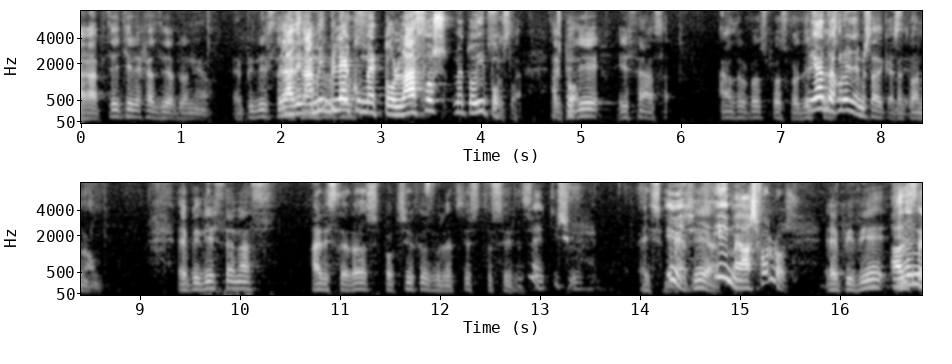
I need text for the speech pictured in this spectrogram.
Αγαπητέ κύριε Χατζιαντονίου. Επειδή είστε Δηλαδή ένας να μην άνθρωπος- μπλέκουμε το λάθος με το ύποπτο. Σωστά. Αυτό. Επειδή είστε ένας άνθρωπος που ασχολείται 30 χρόνια είμαι στα με δικαστήρια. τον νόμο. Επειδή είστε ένας αριστερός υποψήφιος βουλευτής του ΣΥΡΙΖΑ. Ναι, τι σημαίνει. Έχει Είμαι, σημασία. είμαι ασφαλώ. Επειδή Αλλά δεν είμαι είστε-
